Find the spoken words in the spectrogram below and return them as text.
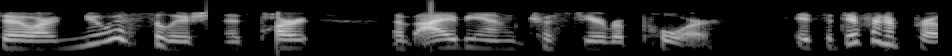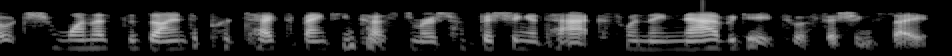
So our newest solution is part of IBM Trusteer Rapport. It's a different approach, one that's designed to protect banking customers from phishing attacks when they navigate to a phishing site.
